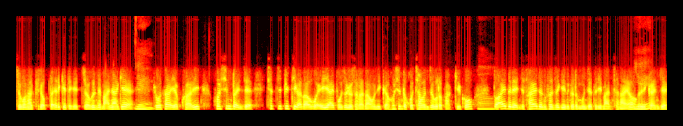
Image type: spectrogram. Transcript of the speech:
정원할 필요 없다 이렇게 되겠죠. 그런데 만약에 예. 교사의 역할이 훨씬 더 이제 챗 GPT가 나오고 AI 보조 교사가 나오니까 훨씬 더 고차원적으로 바뀌고 어. 또 아이들의 이제 사회 정서적인 그런 문제들이 많잖아요. 예. 그러니까 이제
